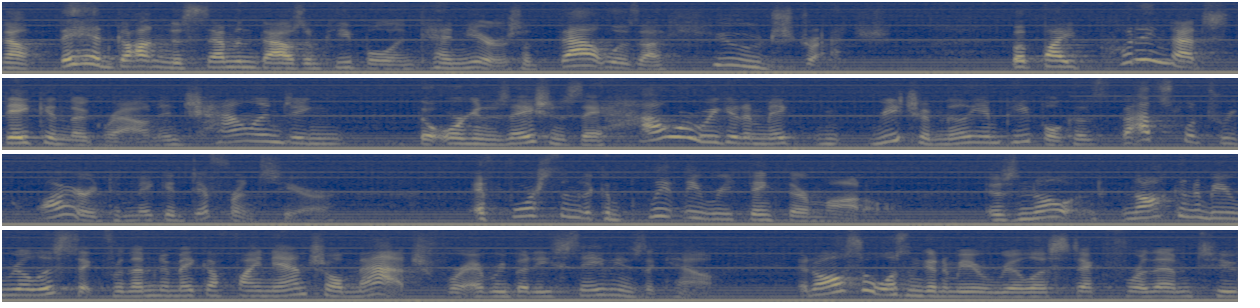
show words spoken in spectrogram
Now, they had gotten to 7,000 people in 10 years, so that was a huge stretch. But by putting that stake in the ground and challenging the organization to say, how are we going to make reach a million people? Because that's what's required to make a difference here. It forced them to completely rethink their model. It was no, not going to be realistic for them to make a financial match for everybody's savings account. It also wasn't going to be realistic for them to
